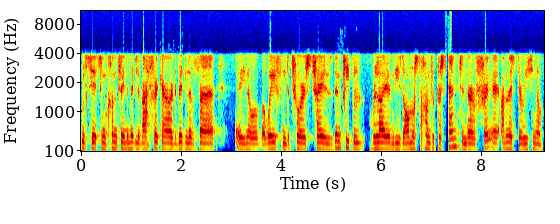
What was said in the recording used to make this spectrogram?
we'll say some country in the middle of Africa or the middle of, uh, you know, away from the tourist trails, then people rely on these almost 100%, and they're afraid, unless they're eating on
